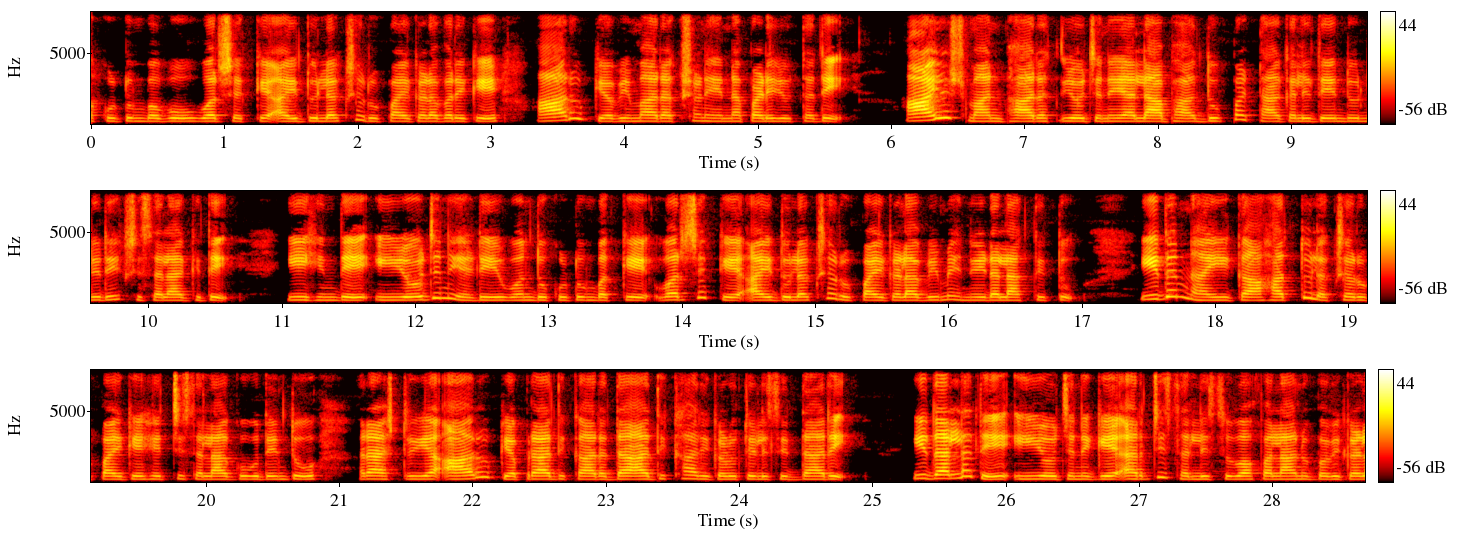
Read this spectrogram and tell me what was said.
ಕುಟುಂಬವು ವರ್ಷಕ್ಕೆ ಐದು ಲಕ್ಷ ರೂಪಾಯಿಗಳವರೆಗೆ ಆರೋಗ್ಯ ವಿಮಾ ರಕ್ಷಣೆಯನ್ನು ಪಡೆಯುತ್ತದೆ. ಆಯುಷ್ಮಾನ್ ಭಾರತ್ ಯೋಜನೆಯ ಲಾಭ ದುಪ್ಪಟ್ಟಾಗಲಿದೆ ಎಂದು ನಿರೀಕ್ಷಿಸಲಾಗಿದೆ. ಈ ಹಿಂದೆ ಈ ಯೋಜನೆಯಡಿ ಒಂದು ಕುಟುಂಬಕ್ಕೆ ವರ್ಷಕ್ಕೆ ಐದು ಲಕ್ಷ ರೂಪಾಯಿಗಳ ವಿಮೆ ನೀಡಲಾಗ್ತಿತ್ತು. ಇದನ್ನು ಈಗ ಹತ್ತು ಲಕ್ಷ ರೂಪಾಯಿಗೆ ಹೆಚ್ಚಿಸಲಾಗುವುದೆಂದು ರಾಷ್ಟ್ರೀಯ ಆರೋಗ್ಯ ಪ್ರಾಧಿಕಾರದ ಅಧಿಕಾರಿಗಳು ತಿಳಿಸಿದ್ದಾರೆ. ಇದಲ್ಲದೆ ಈ ಯೋಜನೆಗೆ ಅರ್ಜಿ ಸಲ್ಲಿಸುವ ಫಲಾನುಭವಿಗಳ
